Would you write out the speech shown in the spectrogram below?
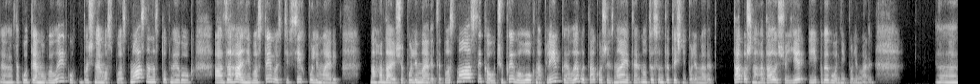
е, таку тему велику, почнемо з пластмас на наступний урок, а загальні властивості всіх полімерів. Нагадаю, що полімери це пластмаси, каучуки, волокна, плівки, але ви також і знаєте, ну це синтетичні полімери. Також нагадали, що є і природні полімери. Е,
